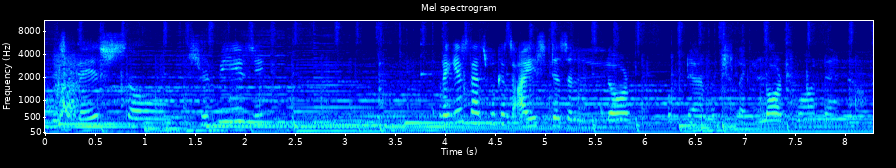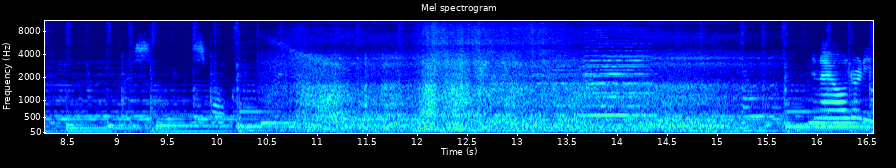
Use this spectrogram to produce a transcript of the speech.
in this place, so should be easy. But I guess that's because ice does a lot of damage, like a lot more than uh, this smoke. And I already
